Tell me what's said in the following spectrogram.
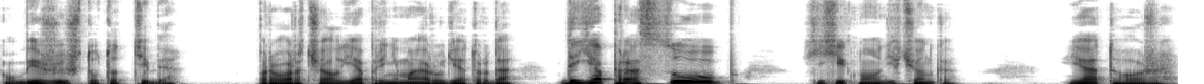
«Убежишь тут от тебя», — проворчал я, принимая орудие труда. «Да я про суп!» — хихикнула девчонка. «Я тоже».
